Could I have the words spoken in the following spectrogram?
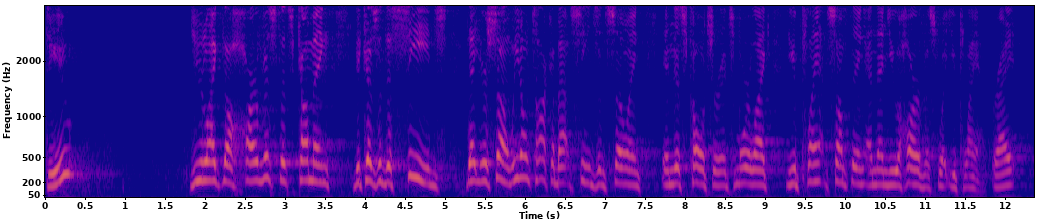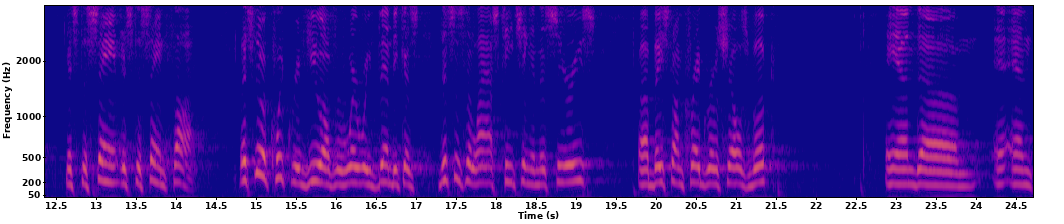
Do you? Do you like the harvest that's coming because of the seeds that you're sowing? We don't talk about seeds and sowing in this culture. It's more like you plant something and then you harvest what you plant, right? It's the same, it's the same thought. Let's do a quick review of where we've been because this is the last teaching in this series uh, based on Craig Groeschel's book. And, um, and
